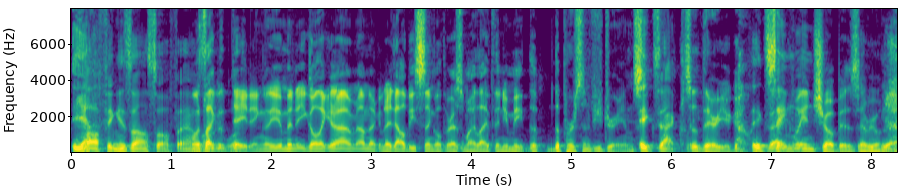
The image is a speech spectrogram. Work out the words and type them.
Yeah. laughing his ass off. at how Well, it's like with it was. dating. The minute you go like, I'm, I'm not going to, I'll be single the rest of my life. Then you meet the, the person of your dreams. Exactly. So there you go. Exactly. Same way in showbiz, everyone. Yeah.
